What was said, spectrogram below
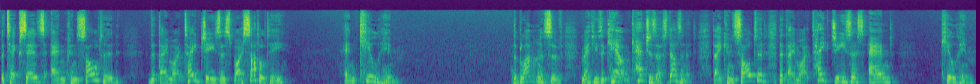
The text says, and consulted that they might take Jesus by subtlety and kill him. The bluntness of Matthew's account catches us, doesn't it? They consulted that they might take Jesus and kill him.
